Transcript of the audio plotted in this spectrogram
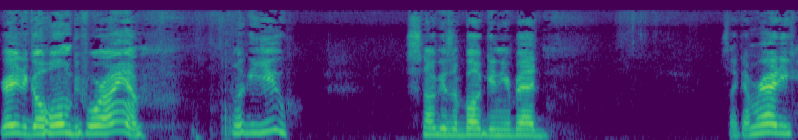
ready to go home before I am. Look at you. Snug as a bug in your bed. It's like I'm ready.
